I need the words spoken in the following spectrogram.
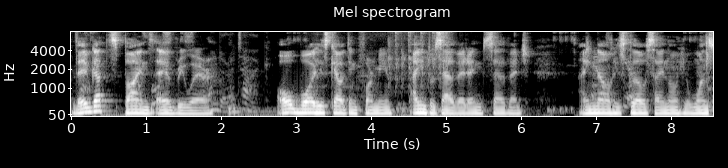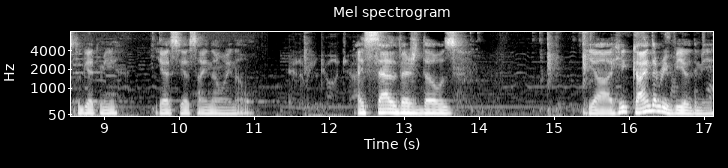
They've got spines everywhere. Oh boy, he's scouting for me. I need to salvage, I need to salvage. I know he's close, I know he wants to get me. Yes, yes, I know, I know. I salvaged those. Yeah, he kinda revealed me.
